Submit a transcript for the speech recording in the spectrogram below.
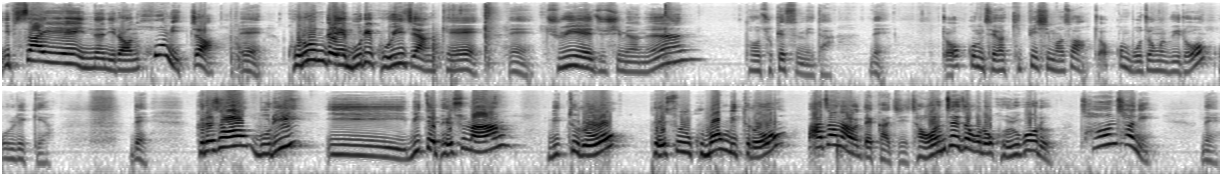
입 사이에 있는 이런 홈 있죠? 예. 그런 데에 물이 고이지 않게 예, 주의해 주시면은 더 좋겠습니다. 네. 조금 제가 깊이 심어서 조금 모종을 위로 올릴게요. 네. 그래서 물이 이 밑에 배수망 밑으로 배수 구멍 밑으로 빠져나올 때까지 전체적으로 골고루 천천히 네,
